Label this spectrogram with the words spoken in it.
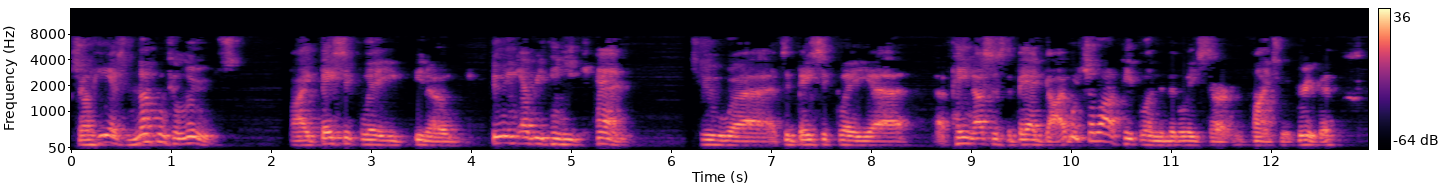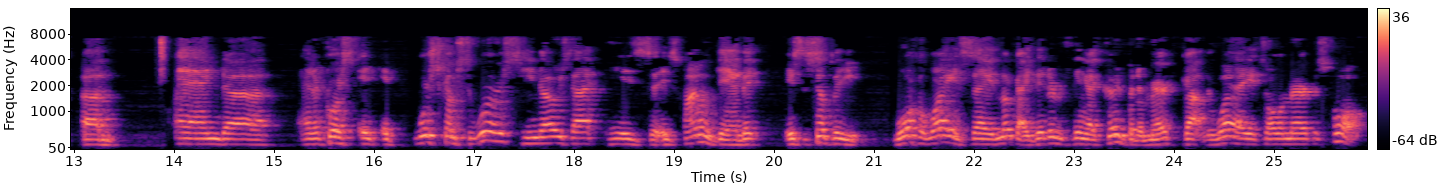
So he has nothing to lose by basically, you know, doing everything he can to uh, to basically uh, paint us as the bad guy, which a lot of people in the Middle East are inclined to agree with. Um, and uh, and of course, if worst comes to worst, he knows that his his final gambit is to simply walk away and say, "Look, I did everything I could, but America got in the way. It's all America's fault."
